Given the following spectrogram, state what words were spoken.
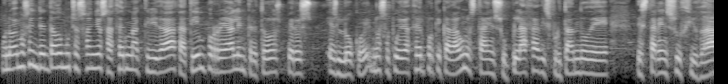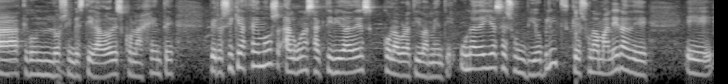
Bueno, hemos intentado muchos años hacer una actividad a tiempo real entre todos, pero es, loco, ¿eh? no se puede hacer porque cada uno está en su plaza disfrutando de, estar en su ciudad, con los investigadores, con la gente pero sí que hacemos algunas actividades colaborativamente. Una de ellas es un BioBlitz, que es una manera de... Eh,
